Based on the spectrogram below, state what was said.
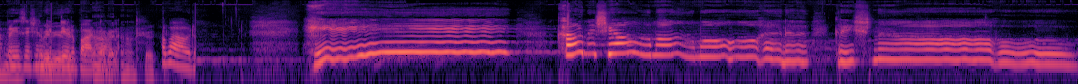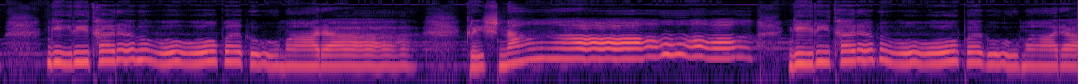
അപ്രീസിയേഷൻ കിട്ടിയ ഒരു പാട്ടാണ്. അപ്പോൾ ആ ഒരു ഹേ ഘനശ്യാമ മോഹന കൃഷ്ണ ഹോ ഗിരിധര ഗോപകുമാര കൃഷ്ണ ഗിരിധര ഗോപകുമാരാ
